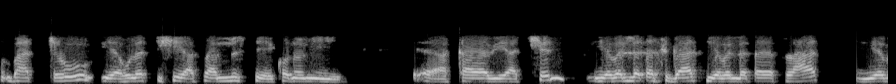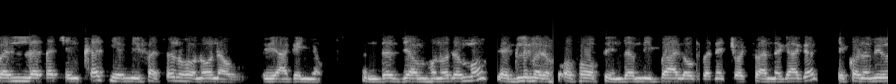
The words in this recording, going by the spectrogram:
በአጭሩ የሁለት አምስት የኢኮኖሚ አካባቢያችን የበለጠ ስጋት፣ የበለጠ ፍርሃት፣ የበለጠ ጭንቀት የሚፈጥር ሆኖ ነው ያገኘው። እንደዚያም ሆኖ ደግሞ glimmer of hope እንደሚባለው በነጮቹ አነጋገር ኢኮኖሚው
